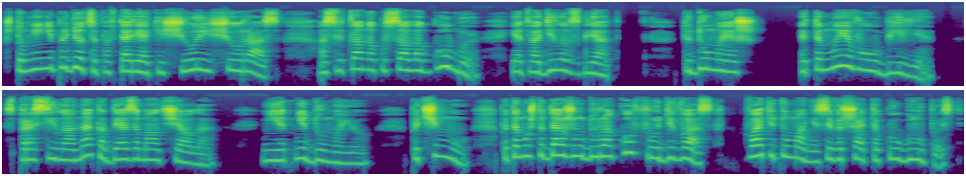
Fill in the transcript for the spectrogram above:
что мне не придется повторять еще и еще раз, а Светлана кусала губы и отводила взгляд. «Ты думаешь, это мы его убили?» — спросила она, когда я замолчала. «Нет, не думаю. Почему? Потому что даже у дураков вроде вас хватит ума не совершать такую глупость.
